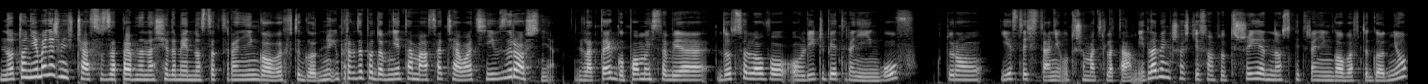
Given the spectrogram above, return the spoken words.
no to nie będziesz mieć czasu zapewne na 7 jednostek treningowych w tygodniu i prawdopodobnie ta masa ciała ci wzrośnie. Dlatego pomyśl sobie docelowo o liczbie treningów, którą jesteś w stanie utrzymać latami. Dla większości są to trzy jednostki treningowe w tygodniu,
